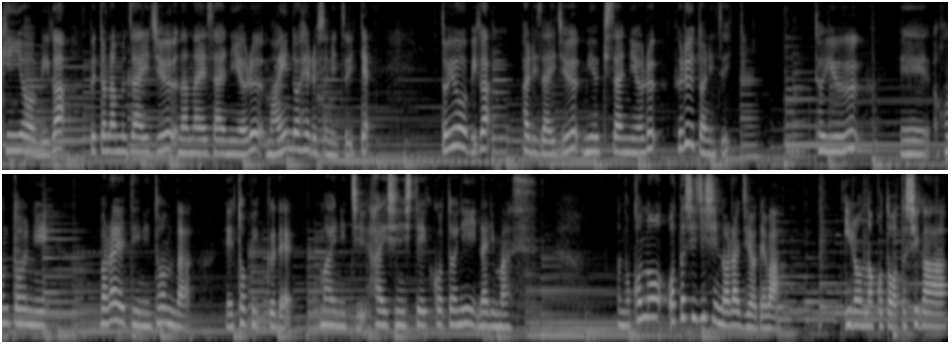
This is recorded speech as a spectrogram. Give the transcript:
金曜日がベトナム在住七重さんによるマインドヘルスについて。土曜日がパリ在住みゆきさんによるフルートについて。という、えー本当にバラエティに富んだ、えトピックで毎日配信していくことになります。あのこの私自身のラジオではいろんなこと私が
